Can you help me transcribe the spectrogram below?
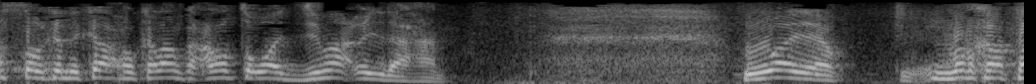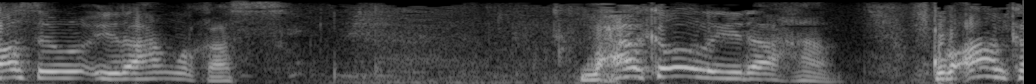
asalka nikaahu kalaamka carabta waa jimaac ilaahan waayo marka taas ay ilaahan warqas waxa kale la ilaahan quraanka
